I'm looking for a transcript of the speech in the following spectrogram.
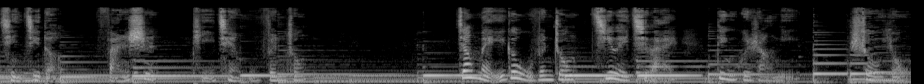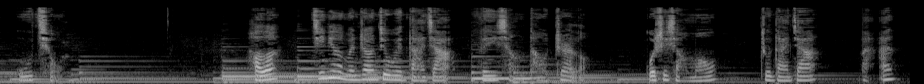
请记得凡事提前五分钟，将每一个五分钟积累起来，定会让你受用无穷。好了，今天的文章就为大家分享到这儿了，我是小毛，祝大家晚安。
